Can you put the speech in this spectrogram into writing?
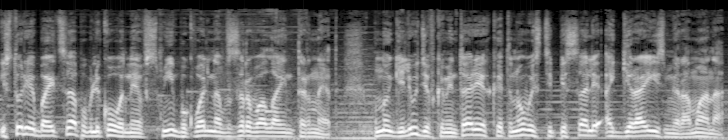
История бойца, опубликованная в СМИ, буквально взорвала интернет. Многие люди в комментариях к этой новости писали о героизме романа,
